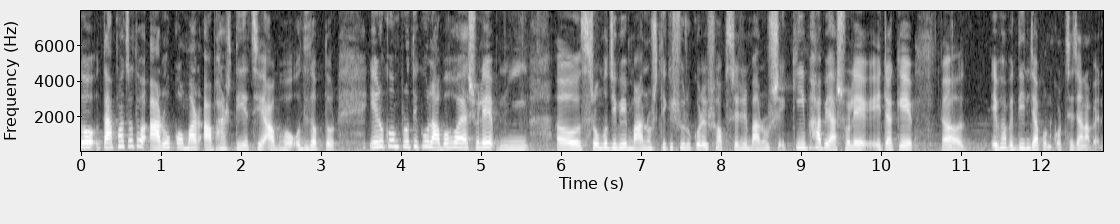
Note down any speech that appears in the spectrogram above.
তো তাপমাত্রা তো আরও কমার আভাস দিয়েছে আবহাওয়া অধিদপ্তর। এরকম প্রতিকূল আবহাওয়া আসলে শ্রমজীবী মানুষ থেকে শুরু করে সব শ্রেণির মানুষ কীভাবে আসলে এটাকে এভাবে দিন যাপন করছে, জানাবেন।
